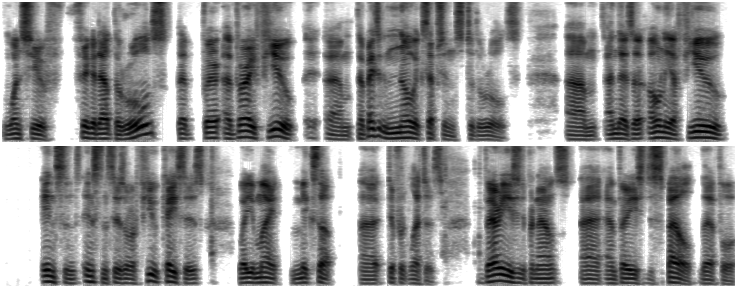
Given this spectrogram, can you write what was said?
once you've figured out the rules. There are very few. Um, there are basically no exceptions to the rules, um, and there's a, only a few instance, instances or a few cases where you might mix up uh, different letters very easy to pronounce uh, and very easy to spell, therefore,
